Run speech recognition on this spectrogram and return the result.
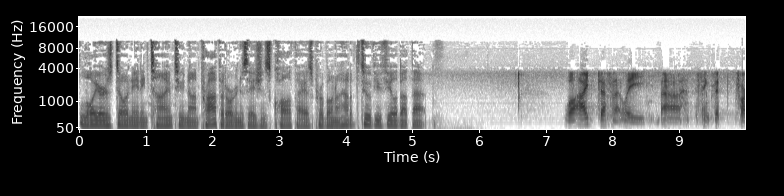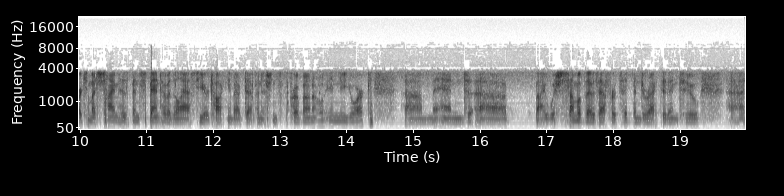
lawyers donating time to nonprofit organizations qualify as pro bono. How do the two of you feel about that? Well, I definitely uh, think that far too much time has been spent over the last year talking about definitions of pro bono in New York, um, and uh, I wish some of those efforts had been directed into uh,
